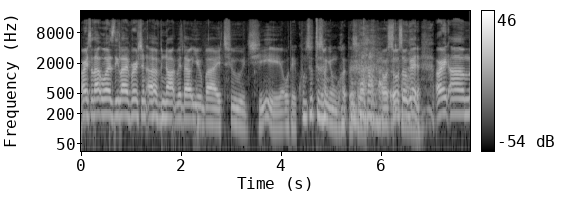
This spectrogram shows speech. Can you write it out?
All right, so that was the live version of "Not Without You" by 2G. 어, 되게 콘서트장에 온 것 같았어요. That was so so good. All right, um,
